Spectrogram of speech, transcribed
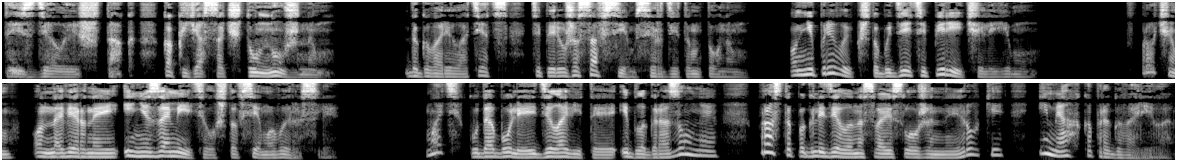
ты сделаешь так, как я сочту нужным», — договорил отец, теперь уже совсем сердитым тоном. Он не привык, чтобы дети перечили ему. Впрочем, он, наверное, и не заметил, что все мы выросли. Мать, куда более деловитая и благоразумная, просто поглядела на свои сложенные руки и мягко проговорила.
